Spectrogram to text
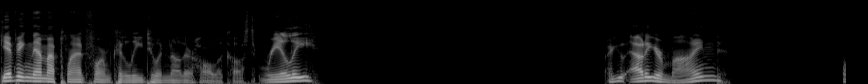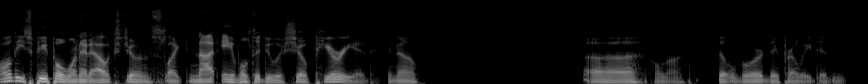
Giving them a platform could lead to another Holocaust. Really? Are you out of your mind? All these people wanted Alex Jones like not able to do a show period, you know? Uh hold on. Billboard, they probably didn't.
